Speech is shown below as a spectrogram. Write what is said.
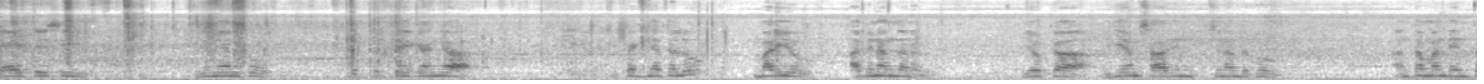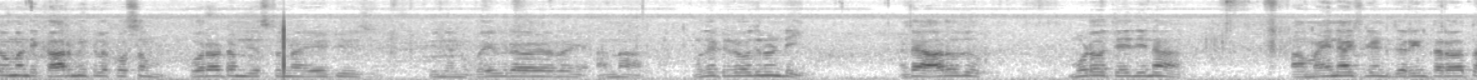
దయచేసి యూనియన్కు ప్రత్యేకంగా కృతజ్ఞతలు మరియు అభినందనలు. ఈ యొక్క విజయం సాధించినందుకు అంతమంది ఎంతోమంది కార్మికుల కోసం పోరాటం చేస్తున్న ఏటీ యూనియన్ వైవిరావు గారు అన్న మొదటి రోజు నుండి అంటే ఆ రోజు మూడవ తేదీన ఆ మైన్ యాక్సిడెంట్ జరిగిన తర్వాత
